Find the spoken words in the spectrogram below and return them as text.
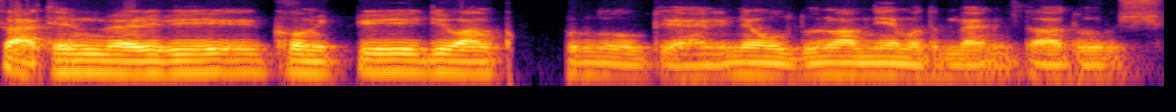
Zaten böyle bir komik bir divan kurulu oldu yani ne olduğunu anlayamadım ben daha doğrusu.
